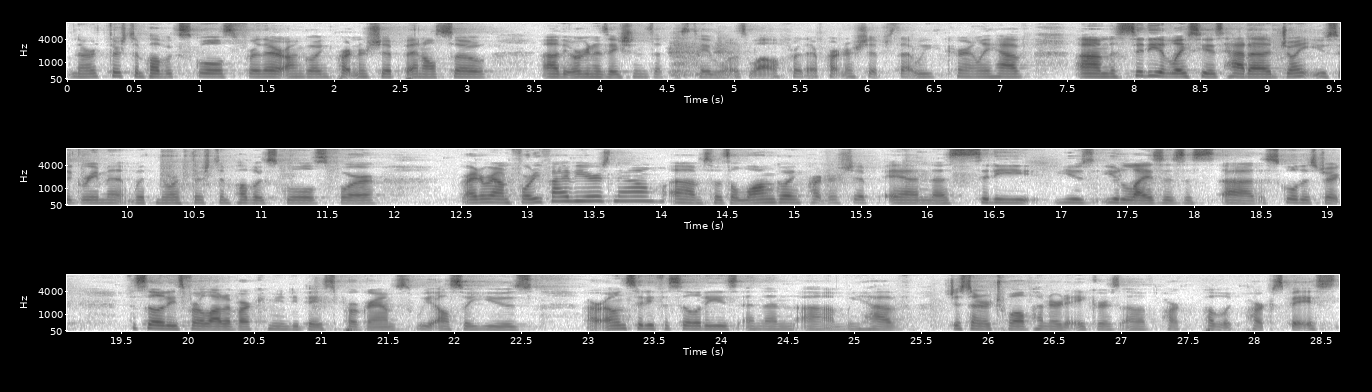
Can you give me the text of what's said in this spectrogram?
North Thurston Public Schools for their ongoing partnership, and also uh, the organizations at this table as well for their partnerships that we currently have. Um, the City of Lacey has had a joint use agreement with North Thurston Public Schools for right around 45 years now, um, so it's a long-going partnership, and the city use, utilizes this, uh, the school district facilities for a lot of our community-based programs. We also use our own city facilities, and then um, we have just under 1,200 acres of park, public park space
